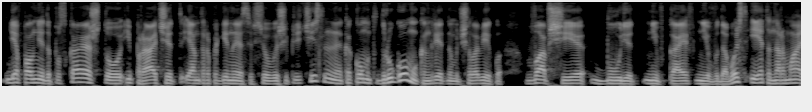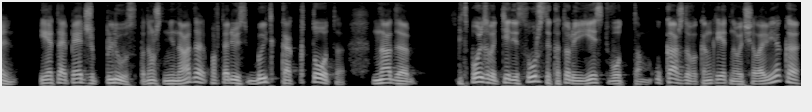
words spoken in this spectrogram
Я вполне допускаю, что и прачет, и антропогенез, и все вышеперечисленное какому-то другому конкретному человеку вообще будет не в кайф, не в удовольствие, и это нормально. И это опять же плюс, потому что не надо, повторюсь, быть как кто-то. Надо использовать те ресурсы, которые есть вот там у каждого конкретного человека,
